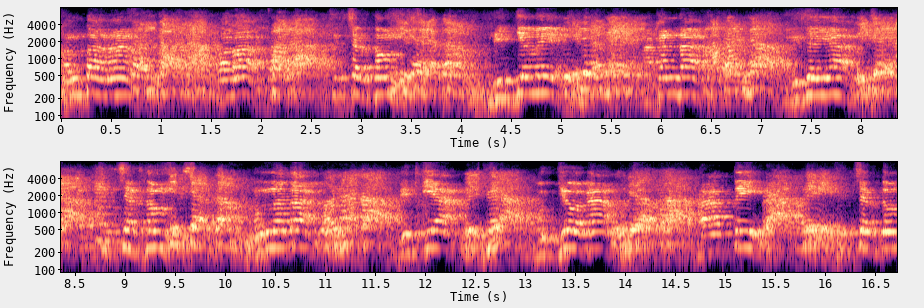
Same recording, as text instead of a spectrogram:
సంతాన ఫల సిత్యర్థం విద్యమే అఖండ విజయ సిత్యర్థం ఉన్నత విద్య ఉద్యోగ ప్రాప్తి సిత్యర్థం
